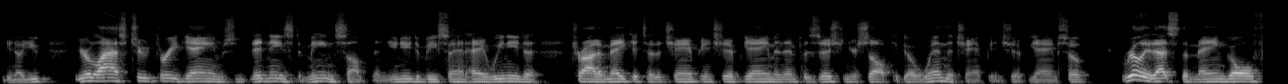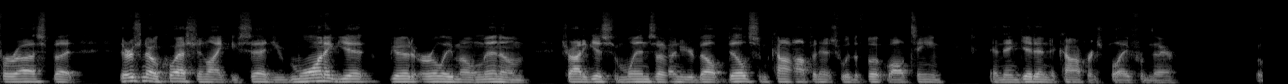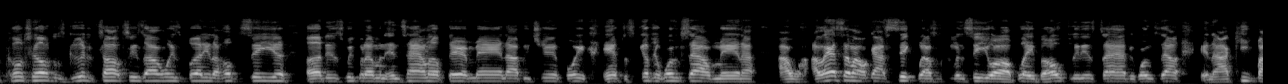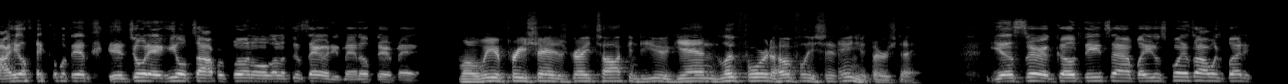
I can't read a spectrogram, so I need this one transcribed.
You know, you your last two, three games, it needs to mean something. You need to be saying, hey, we need to try to make it to the championship game and then position yourself to go win the championship game. So really that's the main goal for us. But there's no question, like you said, you want to get good early momentum try to get some wins under your belt, build some confidence with the football team, and then get into conference play from there. Well, Coach Helton was good to talk to you as always, buddy. And I hope to see you uh, this week when I'm in, in, town up there, man. I'll be cheering for you. And if the schedule works out, man, I, I, I last time I got sick when I was coming to see you all play, but hopefully this time it works out and I keep my health and come up there and enjoy that hilltopper fun on, on a good Saturday, man, up there, man. Well, we appreciate it. It's great talking to you again. Look forward to hopefully seeing you Thursday. Yes, sir, Coach. Anytime, buddy. It was fun as always, buddy.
